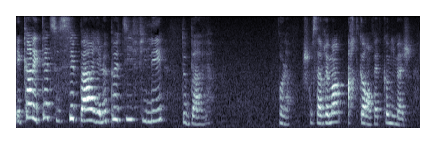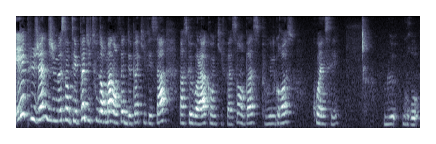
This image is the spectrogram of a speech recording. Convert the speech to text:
et quand les têtes se séparent, il y a le petit filet de bave. Voilà, je trouve ça vraiment hardcore en fait comme image. Et plus jeune, je me sentais pas du tout normal en fait de pas kiffer ça parce que voilà, quand on kiffe pas ça, on passe pour une grosse coincée. Le gros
